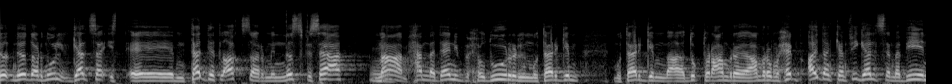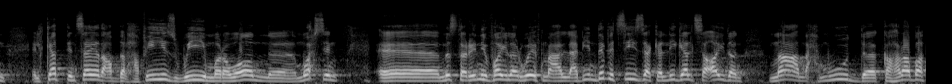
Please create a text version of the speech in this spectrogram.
نقدر نقول جلسة آه، امتدت لأكثر من نصف ساعة مع محمد هاني بحضور المترجم مترجم دكتور عمرو عمرو محب. أيضا كان في جلسة ما بين الكابتن سيد عبد الحفيظ ومروان آه، محسن. مستر ريني فايلر وقف مع اللاعبين. ديفيد سيزا كان ليه جلسة أيضا مع محمود آه، كهربا.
